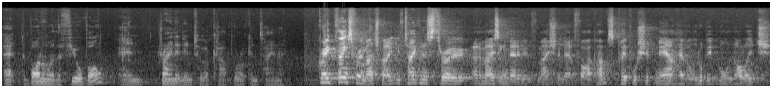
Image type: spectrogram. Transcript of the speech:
at the bottom of the fuel bowl and drain it into a cup or a container. Greg, thanks very much, mate. You've taken us through an amazing amount of information about fire pumps. People should now have a little bit more knowledge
